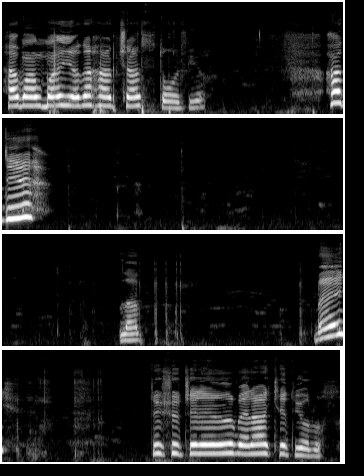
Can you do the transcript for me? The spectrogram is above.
Hem Almanya'da hem Chelsea'de oynuyor. Hadi. Lan. Ne? Düşüncelerini merak ediyoruz.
